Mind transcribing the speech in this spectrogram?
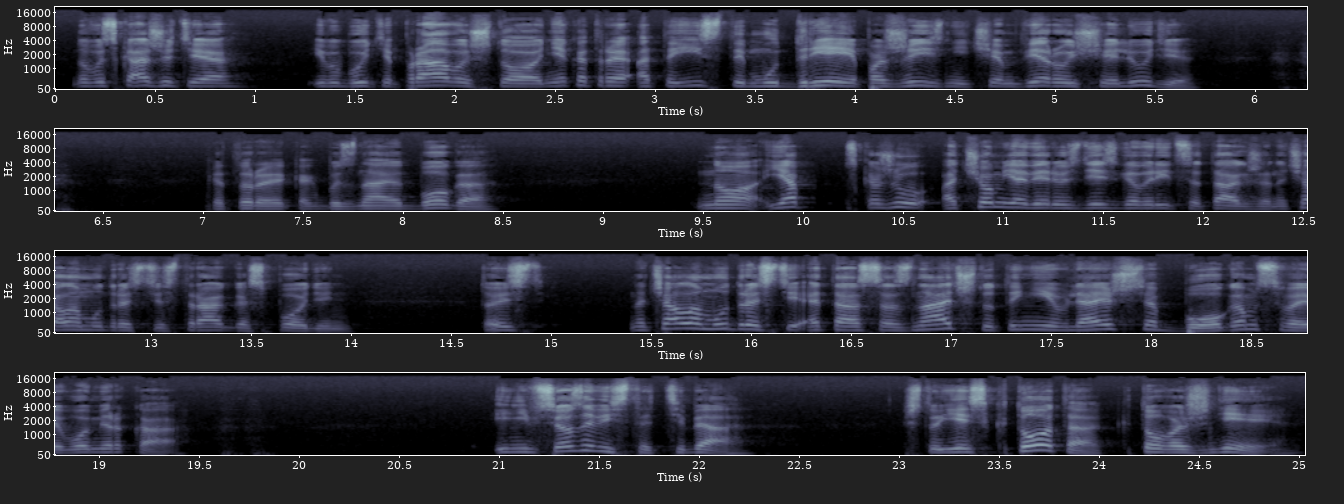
Но вы скажете, и вы будете правы, что некоторые атеисты мудрее по жизни, чем верующие люди, которые как бы знают Бога. Но я скажу, о чем я верю, здесь говорится также. Начало мудрости – страх Господень. То есть, начало мудрости – это осознать, что ты не являешься Богом своего мирка. И не все зависит от тебя, что есть кто-то, кто важнее.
